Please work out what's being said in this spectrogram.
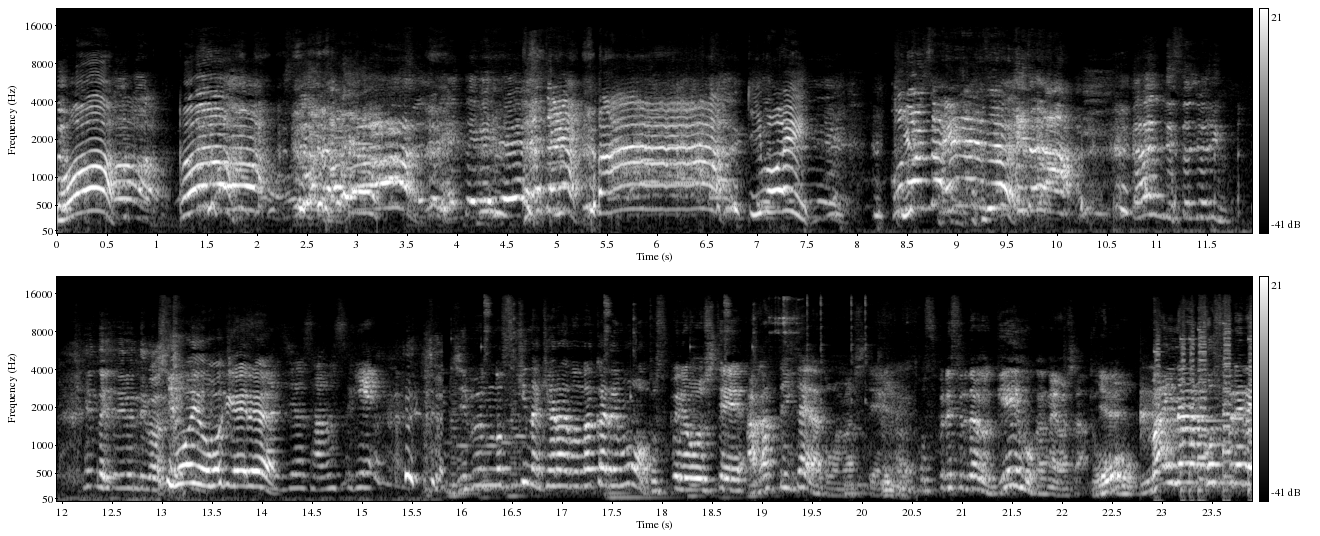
あーキモいなんでスタジオに変な人いるんでキモいお化けがいる。スタジオ寒すぎ。自分の好きなキャラの中でもコスプレをして上がっていきたいなと思いまして、コスプレするためのゲームを考えました。マイナーコスプレで2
